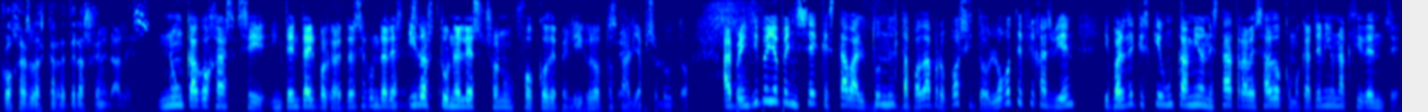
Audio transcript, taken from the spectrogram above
Coges las carreteras generales. nunca cojas, sí, intenta ir por carreteras secundarias Sí, y los túneles son un foco de peligro total Sí. y absoluto. Al principio yo pensé que estaba el túnel tapado a propósito, luego te fijas bien y parece que es que un camión está atravesado como que ha tenido un accidente.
